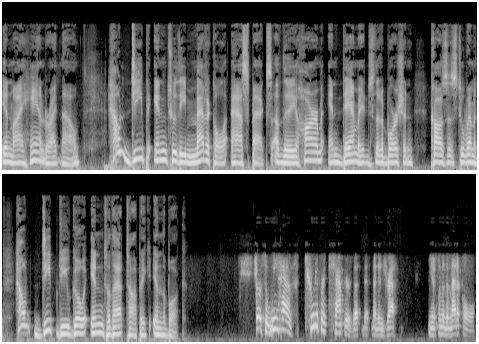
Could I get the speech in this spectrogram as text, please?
in my hand right now. How deep into the medical aspects of the harm and damage that abortion causes to women, how deep do you go into that topic in the book? Sure. So we have two different chapters that, that, that address, you know, some of the medical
